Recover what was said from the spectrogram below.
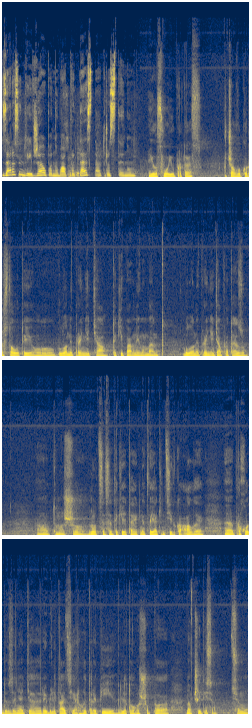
Зараз Андрій вже опанував протез та тростину. Я освоїв протез, почав використовувати його. Було неприйняття, такий певний момент було неприйняття протезу. Тому що ну, це все-таки так як не твоя кінцівка, але е, проходив заняття реабілітації, ерготерапії для того, щоб е, навчитися цьому.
